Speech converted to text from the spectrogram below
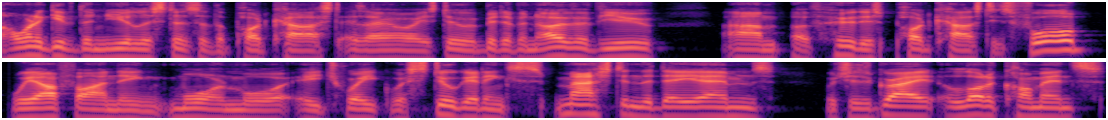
I want to give the new listeners of the podcast, as I always do, a bit of an overview um, of who this podcast is for. We are finding more and more each week. We're still getting smashed in the DMs, which is great. A lot of comments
